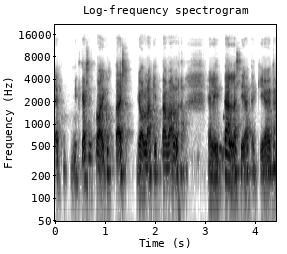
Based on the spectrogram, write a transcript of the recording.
että mitkä sitten vaikuttaisi jollakin tavalla. Eli tällaisia tekijöitä.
